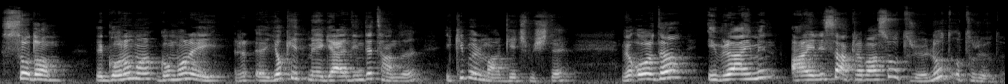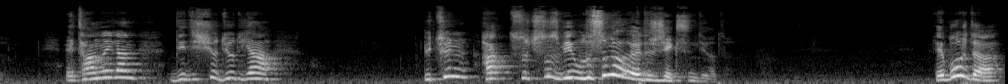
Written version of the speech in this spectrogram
Sodom ve Gomorra'yı e, yok etmeye geldiğinde Tanrı iki bölüm geçmişte ve orada İbrahim'in ailesi akrabası oturuyor. Lot oturuyordu. Ve Tanrı'yla didişiyor diyordu ya bütün hak suçsuz bir ulusu mu öldüreceksin diyordu. Ve burada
